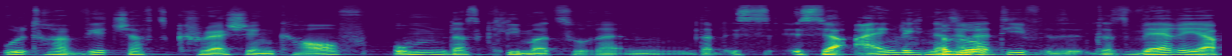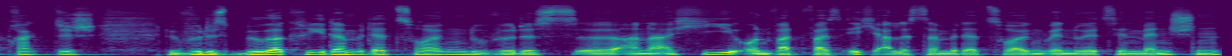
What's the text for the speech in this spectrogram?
Ultra-Wirtschaftscrash in Kauf, um das Klima zu retten. Das ist, ist ja eigentlich eine also, relativ, das wäre ja praktisch, du würdest Bürgerkriege damit erzeugen, du würdest äh, Anarchie und was weiß ich alles damit erzeugen, wenn du jetzt den Menschen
